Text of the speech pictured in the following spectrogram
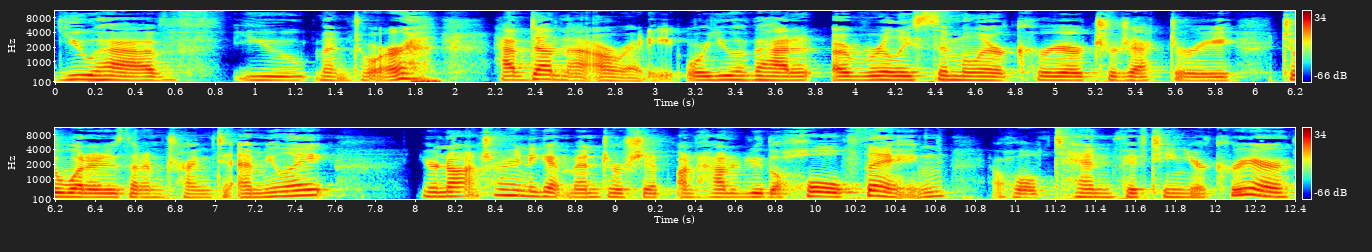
you have you mentor have done that already or you have had a really similar career trajectory to what it is that I'm trying to emulate you're not trying to get mentorship on how to do the whole thing a whole 10 15 year career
